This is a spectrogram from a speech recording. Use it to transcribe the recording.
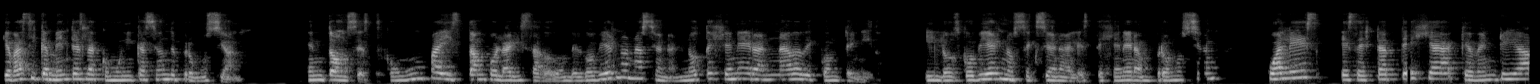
que básicamente es la comunicación de promoción. Entonces, con un país tan polarizado donde el gobierno nacional no te genera nada de contenido y los gobiernos seccionales te generan promoción, ¿cuál es esa estrategia que vendría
